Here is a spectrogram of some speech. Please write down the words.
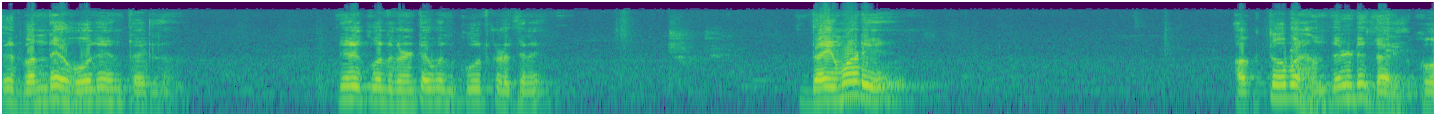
ಇವತ್ತು ಬಂದೇ ಹೋದೆ ಅಂತ ಇಲ್ಲ. ದಿನಕ್ಕೆ ಒಂದು ಗಂಟೆ ಬಂದು ಕೂತ್ಕೊಳ್ತೇನೆ. ದಯಮಾಡಿ ಅಕ್ಟೋಬರ್ ಹನ್ನೆರಡನೇ ತಾರೀಕು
